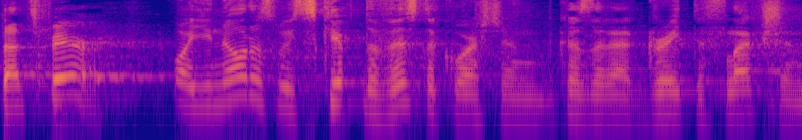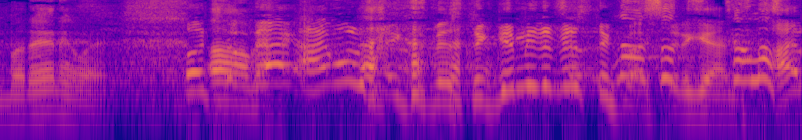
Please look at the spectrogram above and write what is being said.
that's fair. Well, you notice we skipped the Vista question because of that great deflection. But anyway, Let's go back. I want to take the Vista. Give me the Vista Um, No, so question again. tell us I like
